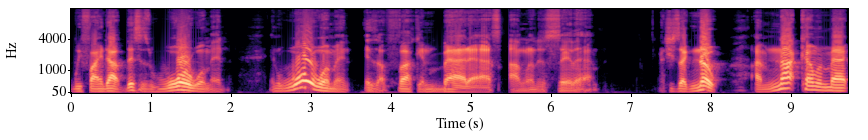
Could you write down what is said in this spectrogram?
we find out this is War Woman, and War Woman is a fucking badass. I'm gonna just say that. And she's like, "No, I'm not coming back.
